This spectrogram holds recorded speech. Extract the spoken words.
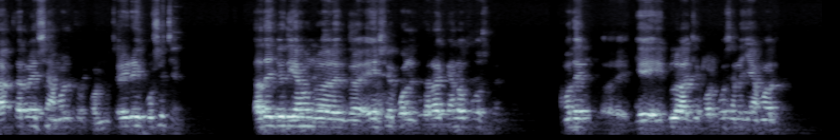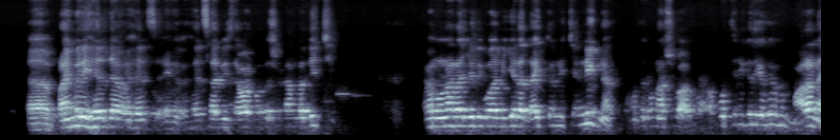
ডাক্তাররা এসে আমাদের তো কর্মচারীরাই বসেছেন। তাদের যদি এখন এসে বলে, তারা কেন বসবেন আমাদের যে এগুলো আছে, কর্পোরেশনে যে আমার প্রাইমারি হেলথ হেলথ সার্ভিস দেওয়ার কথা সেটা আমরা দিচ্ছি। এখন ওনারা যদি নিজেরা দায়িত্ব নিচ্ছেন, নিক না। আমাদের কোনো আসবে আপত্তি কিন্তু এখানে মারা না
